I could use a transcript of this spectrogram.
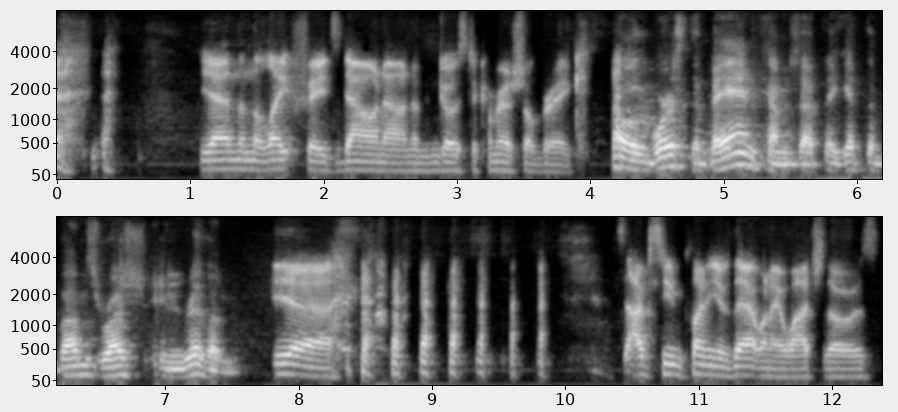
Yeah, and then the light fades down on them and goes to commercial break. oh, the worst, the band comes up. They get the bums rush in rhythm. Yeah. I've seen plenty of that when I watch those.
